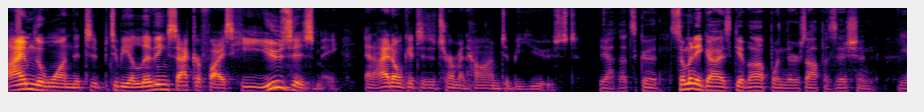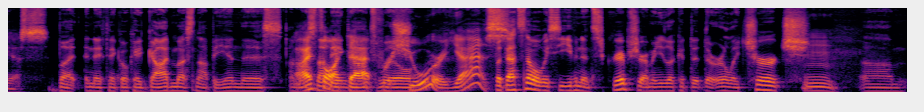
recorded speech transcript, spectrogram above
I'm the one that to, to be a living sacrifice, He uses me, and I don't get to determine how I'm to be used. Yeah, that's good. So many guys give up when there's opposition. Yes. But and they think, okay, God must not be in this. I, thought that God's for will. sure. Yes. But that's not what we see even in Scripture. I mean, you look at the, the early church. Mm. Um,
